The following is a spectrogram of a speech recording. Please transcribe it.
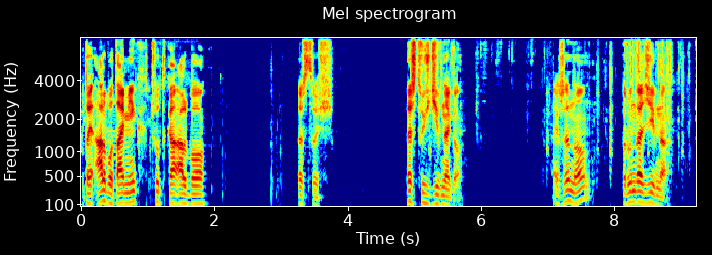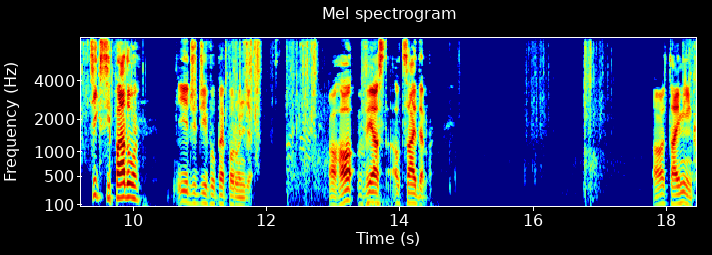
Tutaj albo timing, czutka, albo też coś, też coś dziwnego. Także no, runda dziwna. Tixi padł i GGWP po rundzie. Oho, wyjazd outsidem. O, timing.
